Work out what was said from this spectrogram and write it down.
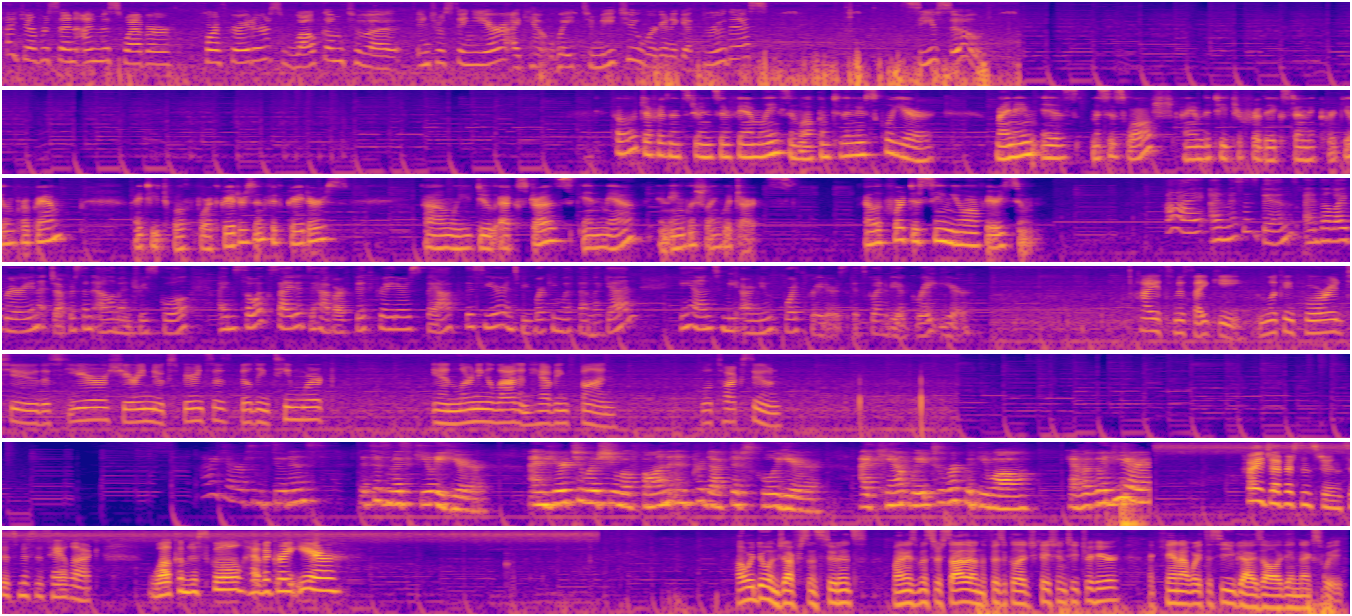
Hi Jefferson, I'm Miss Weber. Fourth graders, welcome to an interesting year. I can't wait to meet you. We're gonna get through this. See you soon. Hello Jefferson students and families and welcome to the new school year. My name is Mrs. Walsh. I am the teacher for the Extended Curriculum Program. I teach both fourth graders and fifth graders. Um, we do extras in math and English language arts. I look forward to seeing you all very soon. Hi, I'm Mrs. Binns. I'm the librarian at Jefferson Elementary School. I'm so excited to have our fifth graders back this year and to be working with them again and to meet our new fourth graders. It's going to be a great year. Hi, it's Miss Ike. I'm looking forward to this year, sharing new experiences, building teamwork, and learning a lot and having fun. We'll talk soon. Hi Jefferson students, this is Miss Keeley here. I'm here to wish you a fun and productive school year. I can't wait to work with you all. Have a good year. Hi Jefferson students, it's Mrs. Haylock. Welcome to school. Have a great year. How are we doing, Jefferson students? My name is Mr. Seiler. I'm the physical education teacher here. I cannot wait to see you guys all again next week.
